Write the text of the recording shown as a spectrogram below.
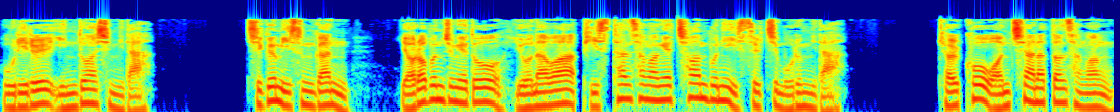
우리를 인도하십니다. 지금 이 순간 여러분 중에도 요나와 비슷한 상황에 처한 분이 있을지 모릅니다. 결코 원치 않았던 상황,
